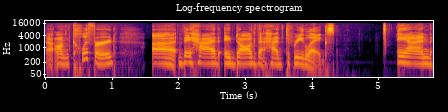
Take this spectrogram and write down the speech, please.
that on Clifford, uh, they had a dog that had three legs. And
